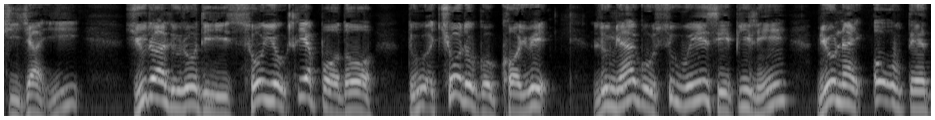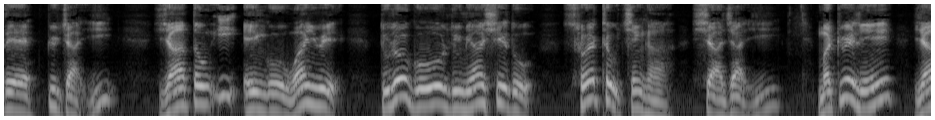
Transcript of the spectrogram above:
ကြည်ကြ၏ယူဒလူတို့သည်ဆိုးရုပ်လျက်ပေါ်သော သူအချို့တို့ကိုခေါ်၍ လူများကို စုဝေးစေပြီးလျှင် မြို့၌အုပ်အုပ်သေးသေးပြုကြ၏ယာတုံဤအိမ်ကို ဝိုင်း၍သူတို့ကို လူများရှိသို့ ဆွဲထုတ်ခြင်းဟာရှာကြ၏မတွေ့လျင် ယာ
